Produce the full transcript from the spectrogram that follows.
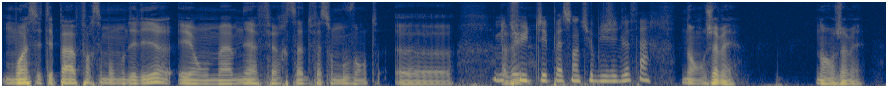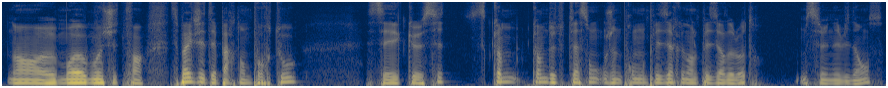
moi c'était pas forcément mon délire. Et on m'a amené à faire ça de façon mouvante. Mais Avec- tu t'es pas senti obligé de le faire. non, jamais. Non, jamais. Non, euh, moi, moi enfin, c'est pas que j'étais partant pour tout, c'est que si, comme, comme de toute façon, je ne prends mon plaisir que dans le plaisir de l'autre, c'est une évidence.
